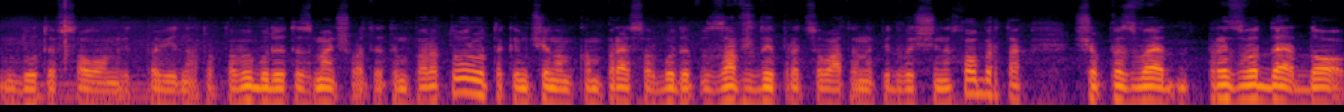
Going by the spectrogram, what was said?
дути в салон, відповідно. Тобто ви будете зменшувати температуру, таким чином компресор буде завжди працювати на підвищених обертах, що призве- призведе до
